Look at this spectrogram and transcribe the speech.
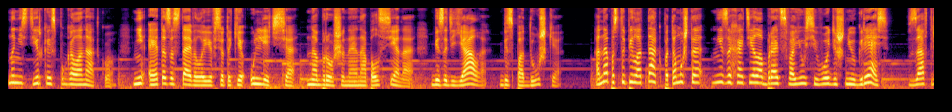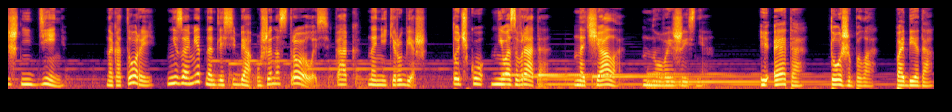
Но не стирка испугала Натку. Не это заставило ее все-таки улечься, наброшенная на пол сена, без одеяла, без подушки. Она поступила так, потому что не захотела брать свою сегодняшнюю грязь в завтрашний день, на который незаметно для себя уже настроилась, как на некий рубеж, точку невозврата, начало новой жизни. И это тоже была победа.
